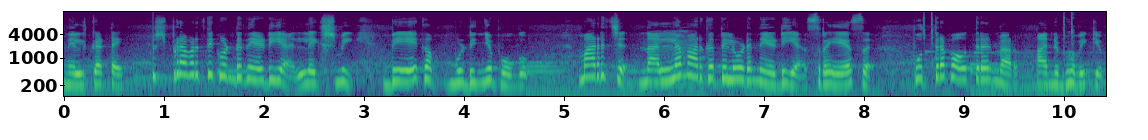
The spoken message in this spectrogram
നിൽക്കട്ടെ. ദുഷ്പ്രവൃത്തി കൊണ്ട് നേടിയ ലക്ഷ്മി വേഗം മുടിഞ്ഞു പോകും. മറിച്ച് നല്ല മാർഗത്തിലൂടെ നേടിയ ശ്രേയസ് പുത്രപൗത്രന്മാർ അനുഭവിക്കും.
